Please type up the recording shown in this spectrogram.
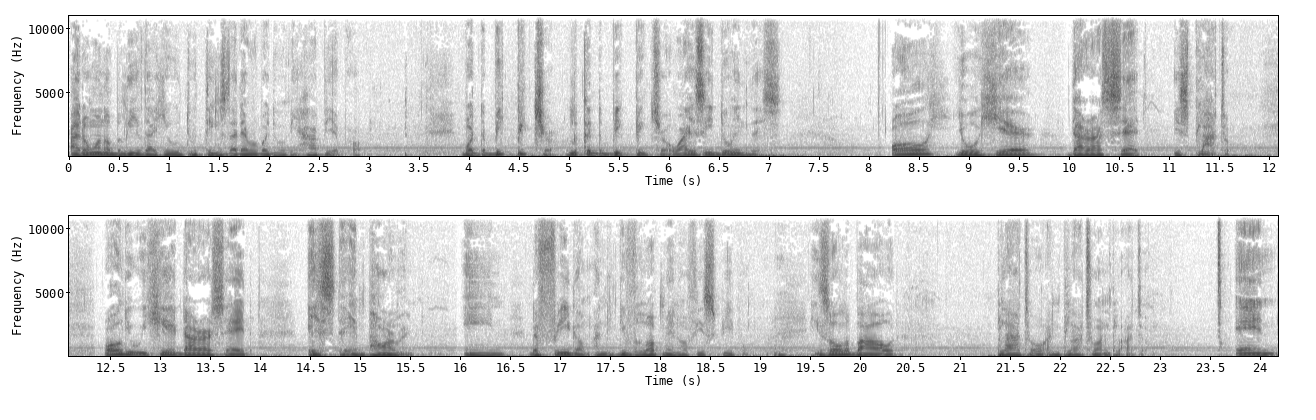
I don't want to believe that he will do things that everybody will be happy about. But the big picture, look at the big picture. Why is he doing this? All you will hear Dara said is Plateau. All you will hear Dara said is the empowerment in the freedom and the development of his people. It's all about Plateau and Plateau and Plateau. And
